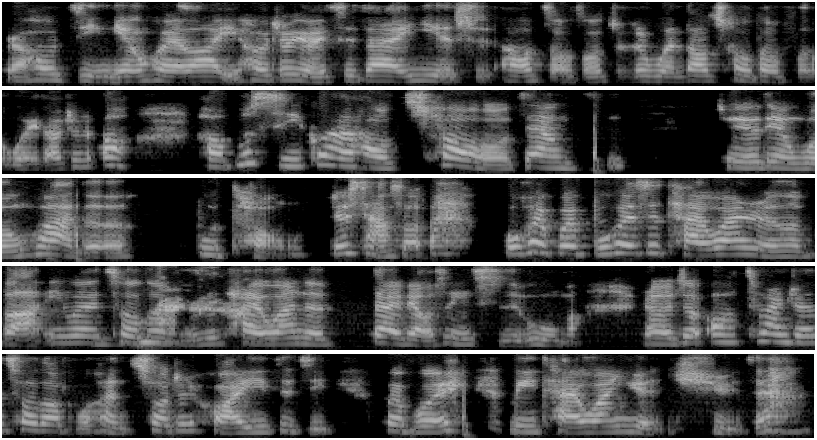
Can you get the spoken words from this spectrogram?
然后几年回来以后，就有一次在夜市，然后走走走就闻到臭豆腐的味道，就是哦，好不习惯，好臭哦，这样子，就有点文化的不同，就想说啊，我会不会不会是台湾人了吧？因为臭豆腐是 台湾的代表性食物嘛。然后就哦，突然觉得臭豆腐很臭，就怀疑自己会不会 离台湾远去这样。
